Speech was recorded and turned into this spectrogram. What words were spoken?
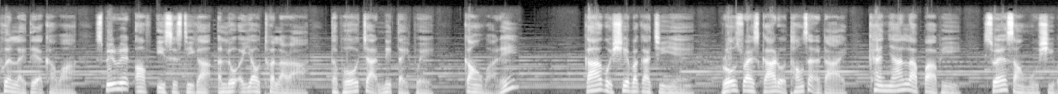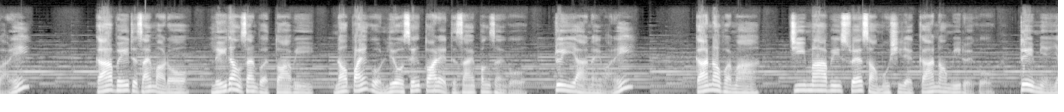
ဖွင့်လိုက်တဲ့အခါမှာ Spirit of E60 ကအလိုအရောက်ထွက်လာတာသဘောကျနေတိုက်ပွဲကောင်းပါတယ်။ကားကိုရှေ့ဘက်ကကြည့်ရင် Rolls Royce ကားတော့ထုံးစံအတိုင်းခံညားလှပပြီးဆွဲဆောင်မှုရှိပါတယ်။ကားဘေးဒီဇိုင်းမှာတော့၄တောင်ဆန်းဘက်သွားပြီးနောက်ပိုင်းကိုလျိုဆင်းသွားတဲ့ဒီဇိုင်းပုံစံကို တွေ့ရနိုင်ပါတယ်။ကားနောက်ဘက်မှာ ကြီးမားပြီးဆွဲဆောင်မှုရှိတဲ့ကားနောက်မီးတွေကိုတွေ့မြင်ရ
